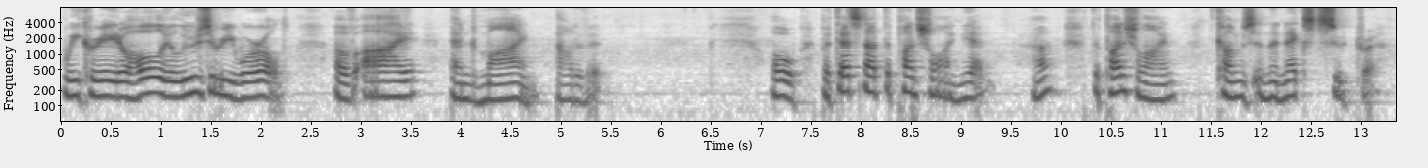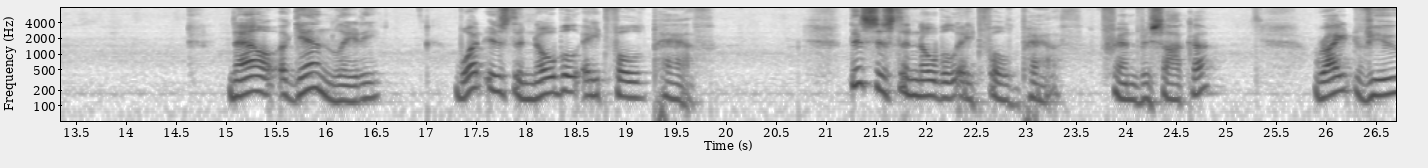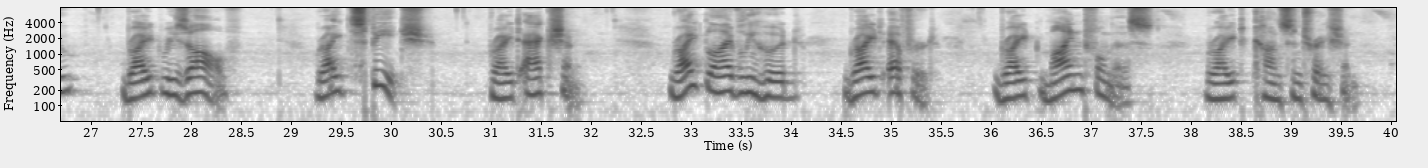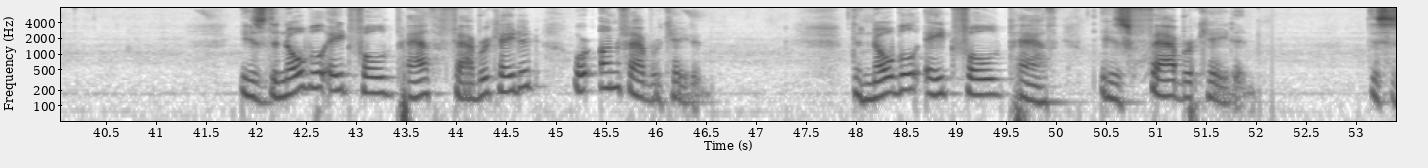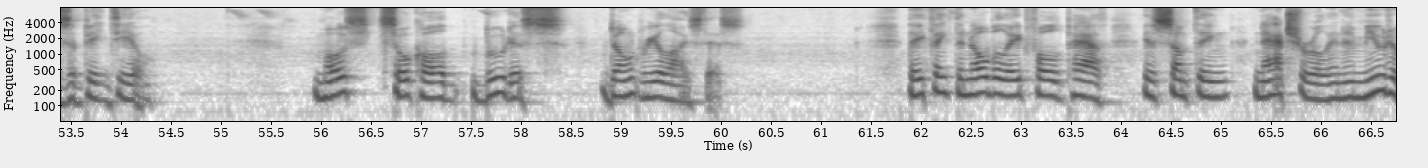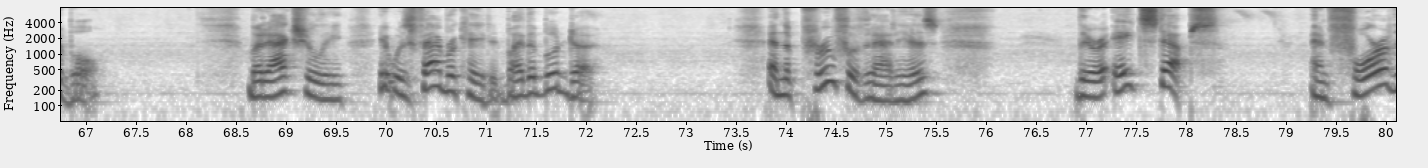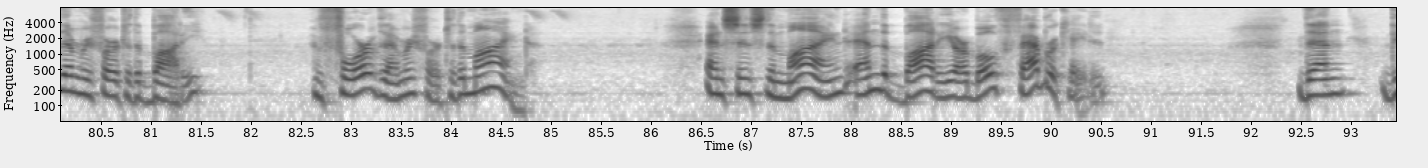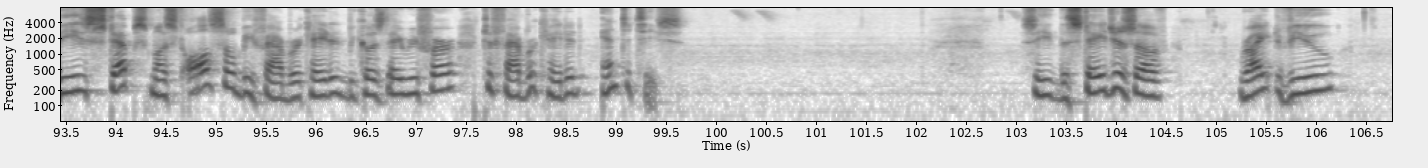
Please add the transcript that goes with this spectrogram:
We create a whole illusory world of I and mine out of it. Oh, but that's not the punchline yet. Huh? The punchline comes in the next sutra. Now, again, lady, what is the Noble Eightfold Path? This is the Noble Eightfold Path friend Visakha, right view, right resolve, right speech, right action, right livelihood, right effort, right mindfulness, right concentration. Is the Noble Eightfold Path fabricated or unfabricated? The Noble Eightfold Path is fabricated. This is a big deal. Most so-called Buddhists don't realize this. They think the Noble Eightfold Path is something natural and immutable. but actually it was fabricated by the Buddha. And the proof of that is there are eight steps, and four of them refer to the body, and four of them refer to the mind. And since the mind and the body are both fabricated, then these steps must also be fabricated because they refer to fabricated entities. See, the stages of right view,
